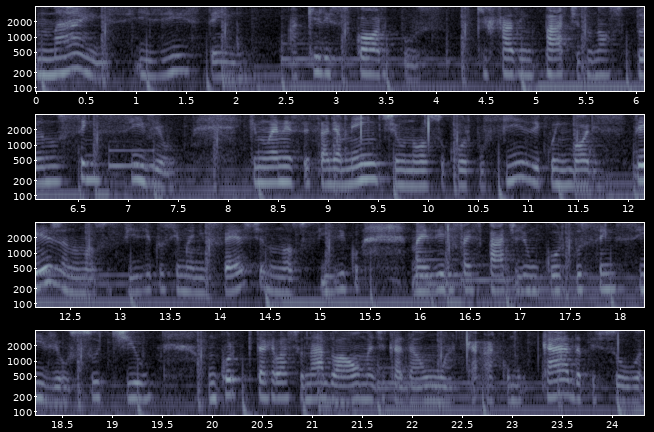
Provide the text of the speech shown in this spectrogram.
Mas existem aqueles corpos que fazem parte do nosso plano sensível, que não é necessariamente o nosso corpo físico, embora esteja no nosso físico, se manifeste no nosso físico, mas ele faz parte de um corpo sensível, sutil, um corpo que está relacionado à alma de cada um, a, a como cada pessoa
